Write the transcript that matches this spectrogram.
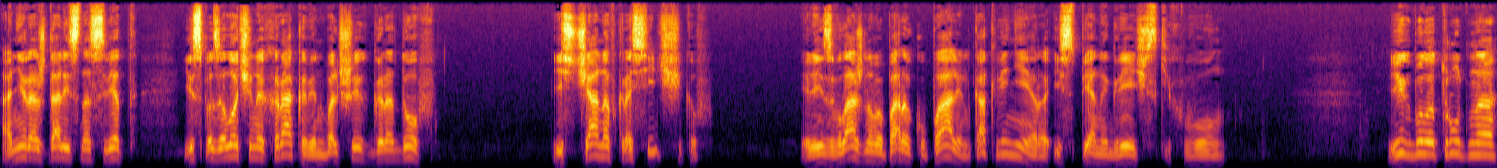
Они рождались на свет из позолоченных раковин больших городов, из чанов-красильщиков или из влажного пара купалин, как Венера из пены греческих волн. Их было трудно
